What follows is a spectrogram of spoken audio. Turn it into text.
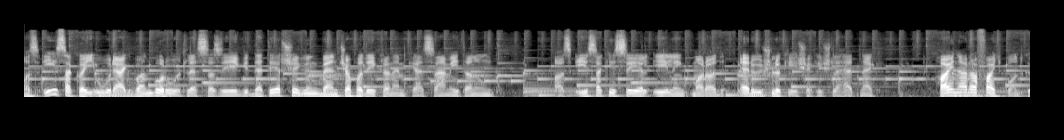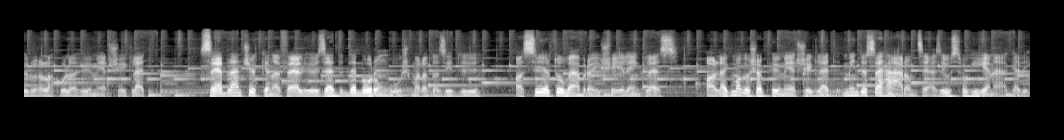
Az éjszakai órákban borult lesz az ég, de térségünkben csapadékra nem kell számítanunk. Az északi szél élénk marad, erős lökések is lehetnek. Hajnalra fagypont körül alakul a hőmérséklet. Szerdán csökken a felhőzet, de borongós marad az idő. A szél továbbra is élénk lesz. A legmagasabb hőmérséklet mindössze 3 Celsius fokig emelkedik.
